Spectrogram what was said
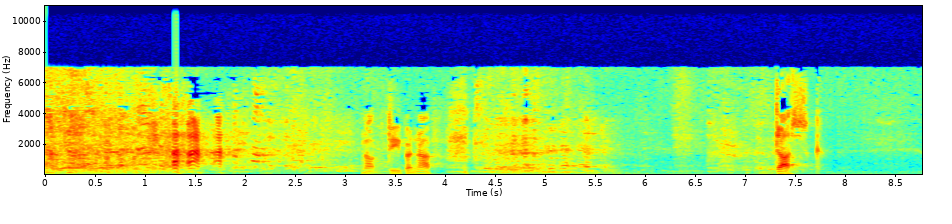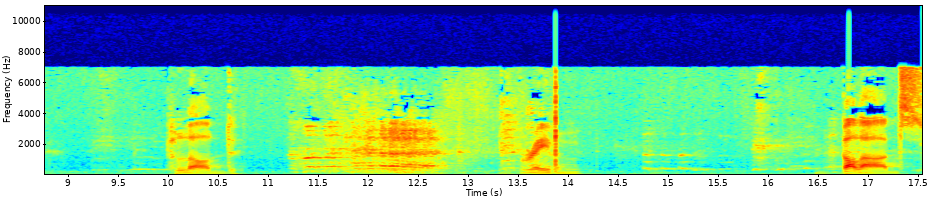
Not deep enough. Dusk. Plod. Raven. Bollards.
